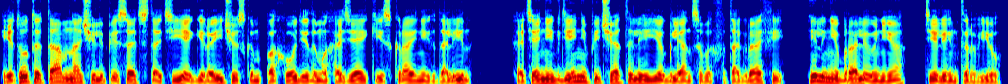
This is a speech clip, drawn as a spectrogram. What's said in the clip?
и тут и там начали писать статьи о героическом походе домохозяйки из крайних долин, хотя нигде не печатали ее глянцевых фотографий или не брали у нее телеинтервью.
